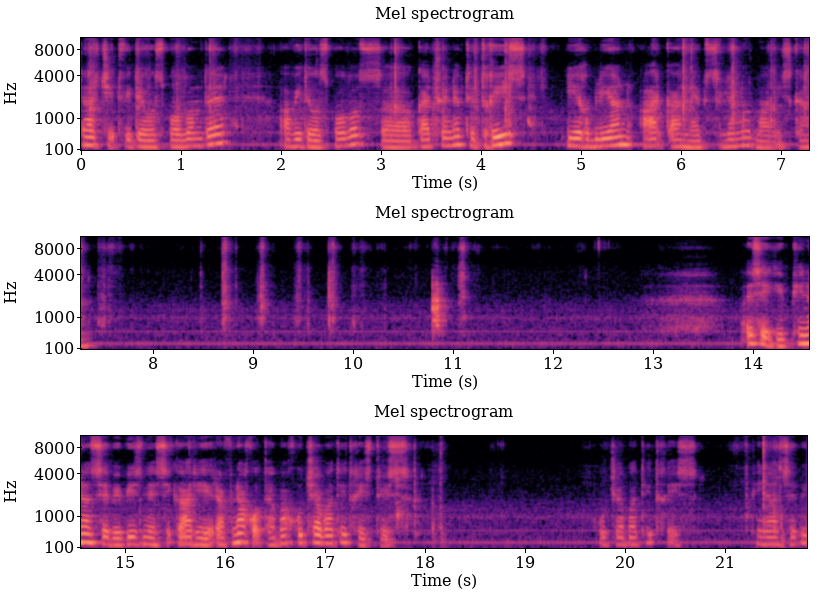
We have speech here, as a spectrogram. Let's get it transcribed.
დარჩით ვიდეოს ბოლომდე. ვიდეოს ბოლოს გაჩვენებთ დღის იღბლიან არკანებს ლენორმანისგან. ესე იგი, ფინანსები, ბიზნესი, კარიერა, ვნახოთ აბა ხუთშაბათი დღისთვის. ხუთშაბათი დღის. ფინანსები,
